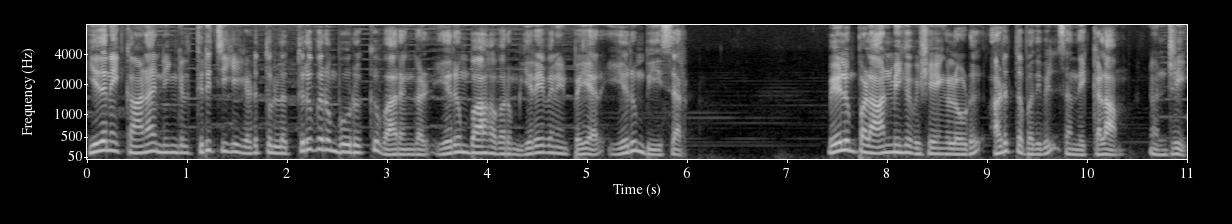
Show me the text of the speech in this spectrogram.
இதனை காண நீங்கள் திருச்சியை எடுத்துள்ள திருவெரும்பூருக்கு வாருங்கள். எறும்பாக வரும் இறைவனின் பெயர் எறும்பீசர். மேலும் பல ஆன்மீக விஷயங்களோடு அடுத்த பதிவில் சந்திக்கலாம். நன்றி.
